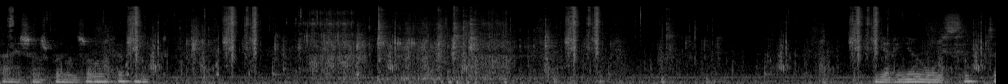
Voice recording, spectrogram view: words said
Ça ne change pas grand chose en fait. Il n'y a rien au site.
